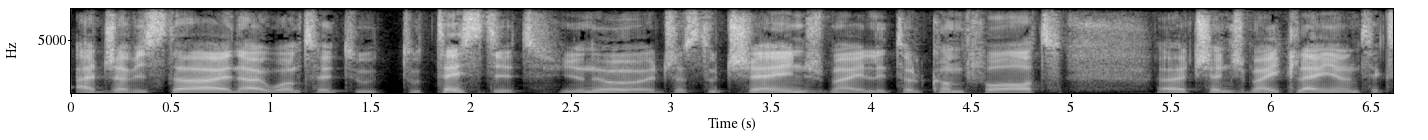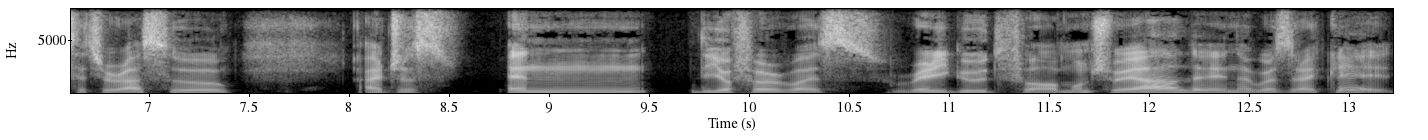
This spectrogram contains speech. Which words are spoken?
at Javista and I wanted to, to test it, you know, just to change my little comfort, uh, change my client, etc. So I just, and the offer was really good for Montreal. And I was like, hey,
